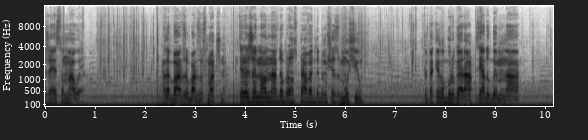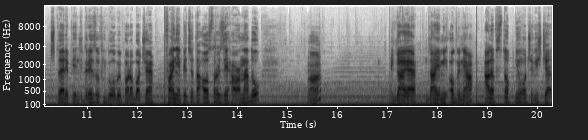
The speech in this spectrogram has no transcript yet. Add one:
że jest on mały. Ale bardzo, bardzo smaczny. Tyle, że no na dobrą sprawę, gdybym się zmusił, to takiego burgera zjadłbym na 4-5 gryzów i byłoby po robocie. Fajnie piecze, ta ostrość zjechała na dół. No. I daje, daje mi ognia, ale w stopniu oczywiście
